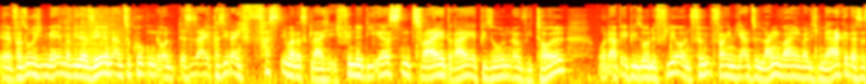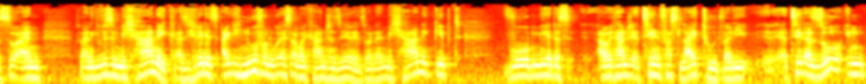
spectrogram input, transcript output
äh, versuche ich mir immer wieder Serien anzugucken und es ist passiert eigentlich fast immer das Gleiche. Ich finde die ersten zwei, drei Episoden irgendwie toll und ab Episode vier und fünf fange ich mich an zu langweilen, weil ich merke, dass es so ein eine gewisse Mechanik, also ich rede jetzt eigentlich nur von US-amerikanischen Serien, so eine Mechanik gibt, wo mir das amerikanische Erzählen fast leid tut, weil die Erzähler so in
